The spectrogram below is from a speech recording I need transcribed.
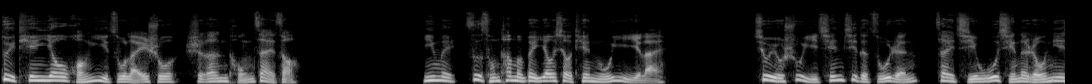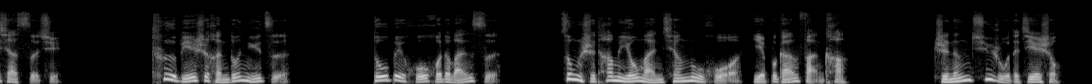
对天妖皇一族来说是恩同再造。因为自从他们被妖啸天奴役以来，就有数以千计的族人在其无情的揉捏下死去，特别是很多女子都被活活的玩死。纵使他们有满腔怒火，也不敢反抗，只能屈辱的接受，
